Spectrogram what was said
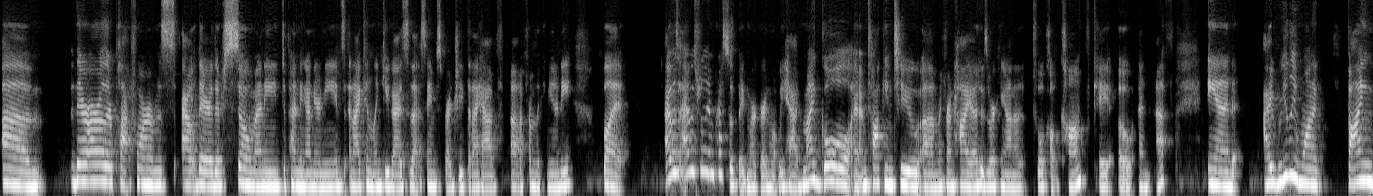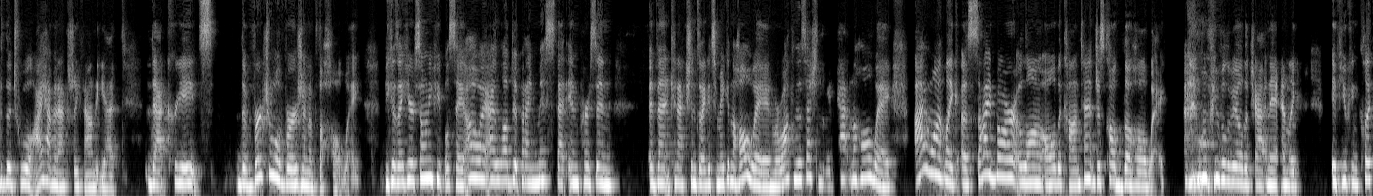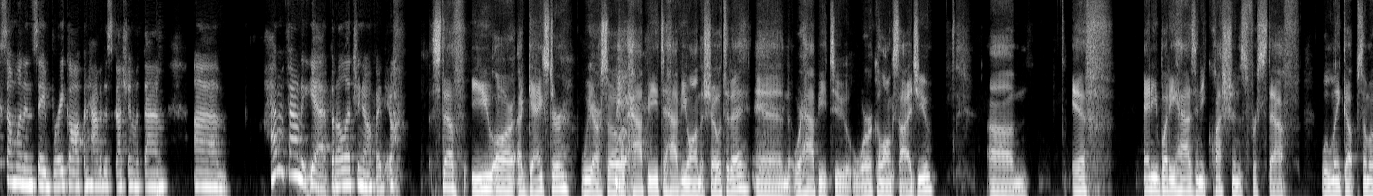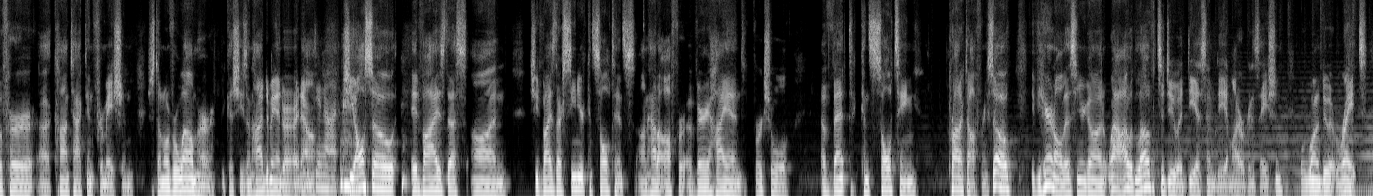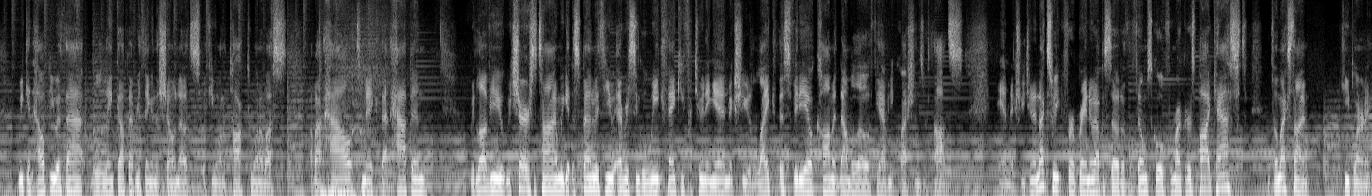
Um, there are other platforms out there. There's so many depending on your needs, and I can link you guys to that same spreadsheet that I have uh, from the community. But I was I was really impressed with BigMarker and what we had. My goal, I, am talking to uh, my friend Haya, who's working on a tool called Konf, K O N F, and I really want to find the tool. I haven't actually found it yet that creates the virtual version of the hallway because I hear so many people say, "Oh, I, I loved it, but I missed that in person." event connections that I get to make in the hallway and we're walking to the sessions, we chat in the hallway. I want like a sidebar along all the content just called the hallway. And I want people to be able to chat in it. And like if you can click someone and say break off and have a discussion with them. Um, I haven't found it yet, but I'll let you know if I do. Steph, you are a gangster. We are so happy to have you on the show today, and we're happy to work alongside you. Um, if anybody has any questions for Steph, we'll link up some of her uh, contact information. Just don't overwhelm her because she's in high demand right now. I do not. she also advised us on, she advised our senior consultants on how to offer a very high end virtual event consulting product offering. So if you're hearing all this and you're going, wow, I would love to do a DSMD at my organization, but we want to do it right, we can help you with that. We'll link up everything in the show notes if you want to talk to one of us about how to make that happen. We love you. We cherish the time we get to spend with you every single week. Thank you for tuning in. Make sure you like this video, comment down below if you have any questions or thoughts, and make sure you tune in next week for a brand new episode of the Film School for Marketers podcast. Until next time, keep learning.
